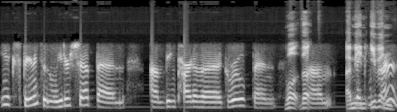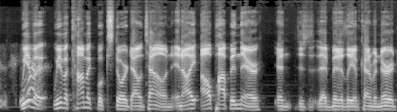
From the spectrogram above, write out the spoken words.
experience in leadership and um, being part of a group and well, the, um, I mean, even friends. we yeah. have a we have a comic book store downtown, and I I'll pop in there, and just, admittedly, I'm kind of a nerd,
